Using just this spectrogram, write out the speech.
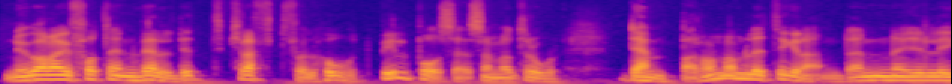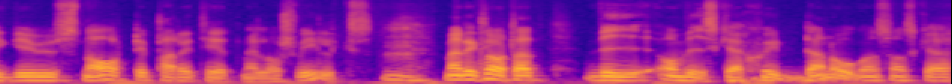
Nu har han ju fått en väldigt kraftfull hotbild på sig som jag tror dämpar honom lite grann. Den ligger ju snart i paritet med Lars Vilks. Mm. Men det är klart att vi, om vi ska skydda någon som ska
